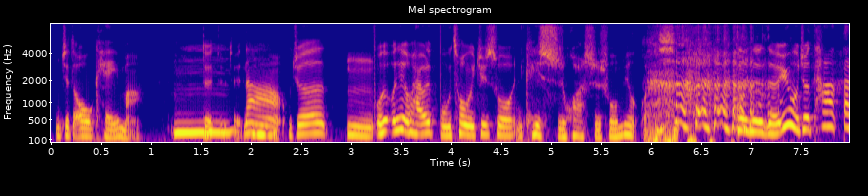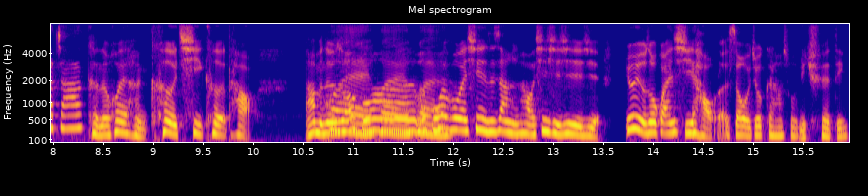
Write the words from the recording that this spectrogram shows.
你觉得 OK 吗？嗯，对对对，那我觉得，嗯，我而且我还会补充一句说，你可以实话实说，没有关系。对对对，因为我觉得他大家可能会很客气客套。他们就说不会不会不会，心理是这样很好，谢谢谢谢谢。因为有时候关系好了时候，我就跟他说：“你确定？”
